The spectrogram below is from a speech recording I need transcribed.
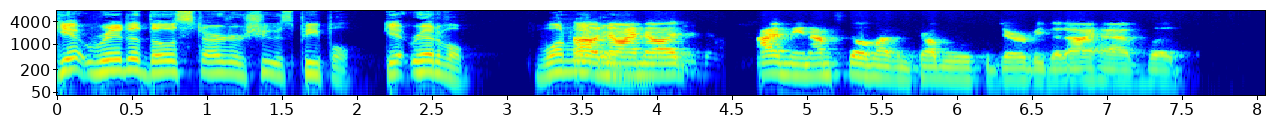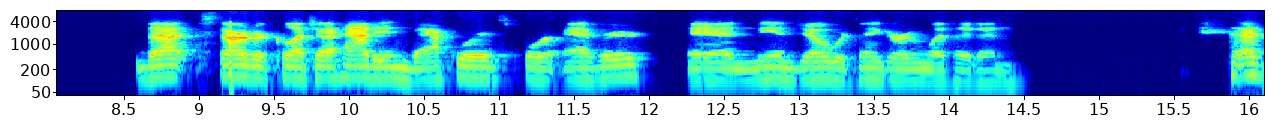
get rid of those starter shoes, people. Get rid of them. One way. oh no, I know. I, I mean, I'm still having trouble with the Derbi that I have, but that starter clutch I had in backwards forever, and me and Joe were tinkering with it, and I,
